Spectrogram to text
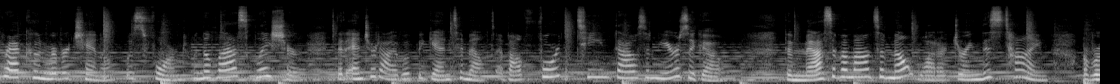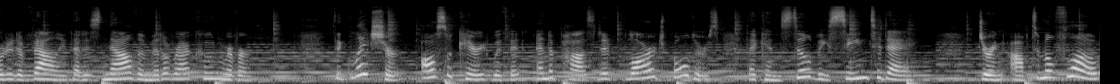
The Raccoon River Channel was formed when the last glacier that entered Iowa began to melt about 14,000 years ago. The massive amounts of meltwater during this time eroded a valley that is now the Middle Raccoon River. The glacier also carried with it and deposited large boulders that can still be seen today. During optimal flow,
